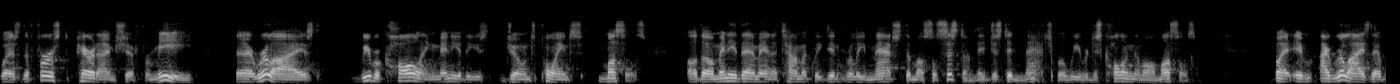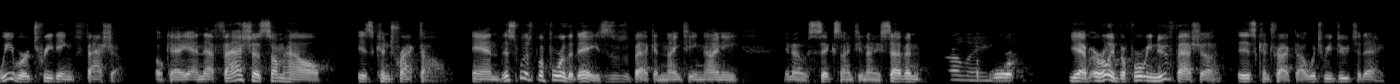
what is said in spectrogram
was the first paradigm shift for me that I realized we were calling many of these Jones points muscles, although many of them anatomically didn't really match the muscle system. They just didn't match, but we were just calling them all muscles. But it, I realized that we were treating fascia, okay, and that fascia somehow is contractile and this was before the days. This was back in 1990, you know, six, 1997. Early. Before, yeah, early before we knew fascia is contractile, which we do today.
